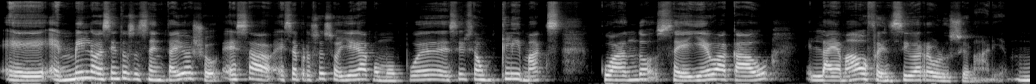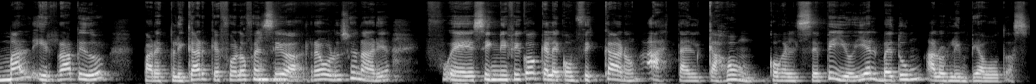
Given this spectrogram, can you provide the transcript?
Eh, en 1968 ese proceso llega, como puede decirse, a un clímax cuando se lleva a cabo la llamada ofensiva revolucionaria. Mal y rápido para explicar qué fue la ofensiva revolucionaria, significó que le confiscaron hasta el cajón con el cepillo y el betún a los limpiabotas.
